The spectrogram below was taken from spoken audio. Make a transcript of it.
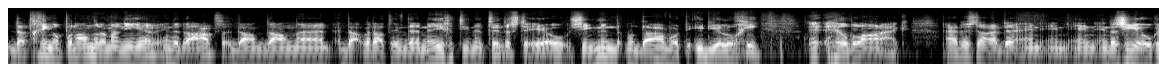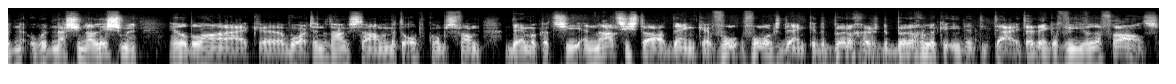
dat ging op een andere manier, inderdaad, dan, dan dat we dat in de 19e en 20e eeuw zien. En, want daar wordt de ideologie heel belangrijk. Dus daar de, en, en, en, dan zie je ook het, hoe het nationalisme heel belangrijk eh, wordt. En dat hangt samen met de opkomst van democratie en nazistaatdenken, vol, volksdenken, de burgers, de burgerlijke identiteit. Hè. Denk aan Vive la France.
